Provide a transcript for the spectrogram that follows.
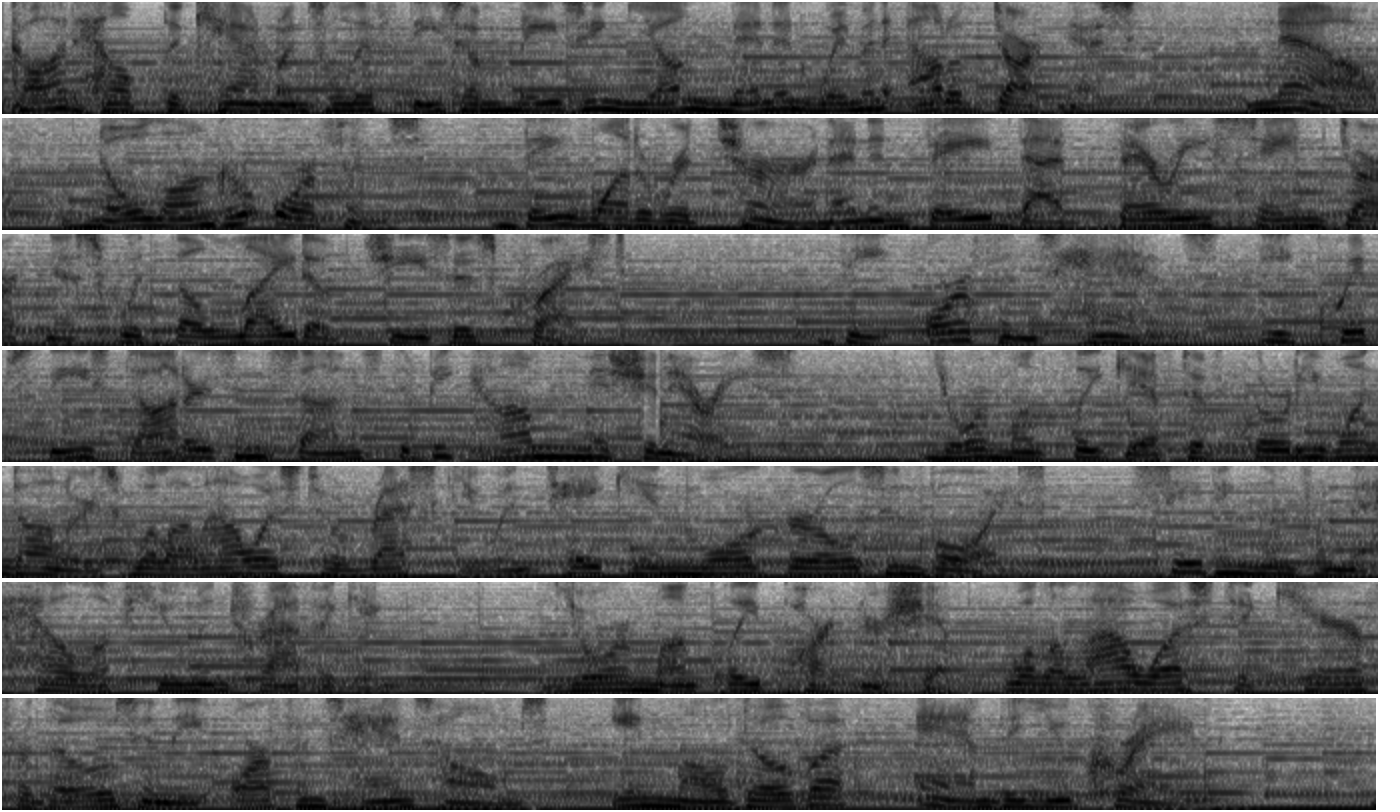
God help the Camerons lift these amazing young men and women out of darkness. Now, no longer orphans, they want to return and invade that very same darkness with the light of Jesus Christ. The Orphan's Hands equips these daughters and sons to become missionaries. Your monthly gift of $31 will allow us to rescue and take in more girls and boys, saving them from the hell of human trafficking. Your monthly partnership will allow us to care for those in the Orphan's Hands homes in Moldova and the Ukraine.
